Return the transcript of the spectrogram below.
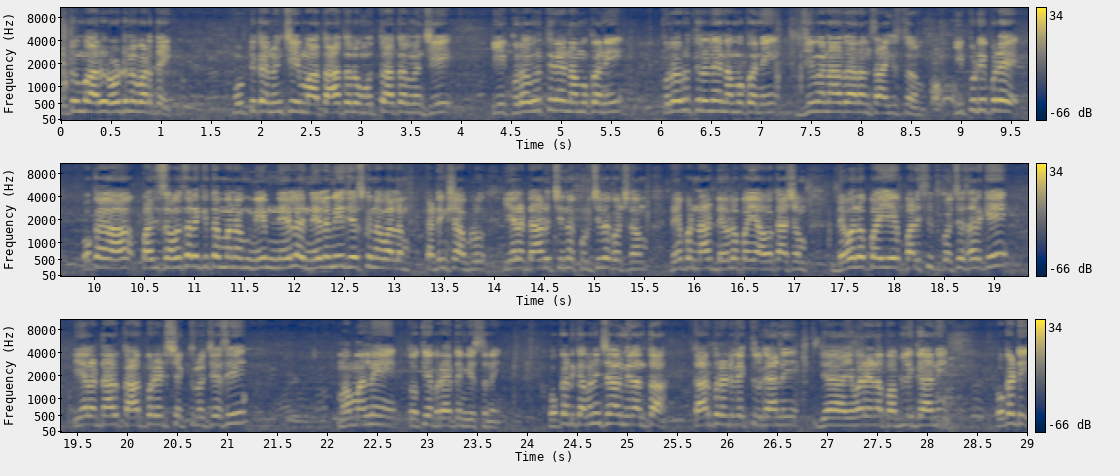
కుటుంబాలు రోడ్డున పడతాయి. పుట్టుక నుంచి మా తాతలు ముత్తాతల నుంచి ఈ కులవృత్తినే నమ్ముకొని కులవృత్తులనే నమ్ముకొని జీవనాధారం సాగిస్తున్నాం. ఇప్పుడిప్పుడే ఒక పది సంవత్సరాల క్రితం మనం మేము నేల నేల మీద చేసుకునే వాళ్ళం కటింగ్ షాపులు. ఇలా నాడు చిన్న కుర్చీలకు వచ్చినాం. రేపటి నాడు డెవలప్ అయ్యే అవకాశం. డెవలప్ అయ్యే పరిస్థితికి వచ్చేసరికి ఇలా నాడు కార్పొరేట్ శక్తులు వచ్చేసి మమ్మల్ని తొక్కే ప్రయత్నం చేస్తున్నాయి. ఒకటి గమనించాలి మీరంతా. కార్పొరేట్ వ్యక్తులు కానీ ఎవరైనా పబ్లిక్ కానీ ఒకటి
